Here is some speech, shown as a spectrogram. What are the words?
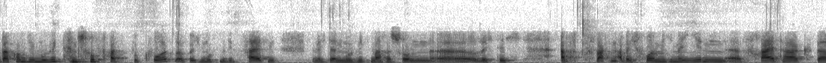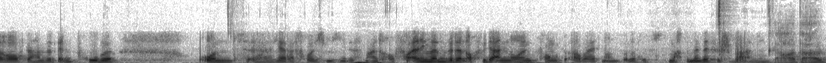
da kommt die Musik dann schon fast zu kurz. Also ich muss mir die Zeiten, wenn ich dann Musik mache, schon äh, richtig abzwacken. Aber ich freue mich immer jeden äh, Freitag darauf, da haben wir Bandprobe. Und äh, ja, da freue ich mich jedes Mal drauf. Vor allem, wenn wir dann auch wieder an neuen Songs arbeiten und so. Das ist, macht immer sehr viel Spaß. Ja, da,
